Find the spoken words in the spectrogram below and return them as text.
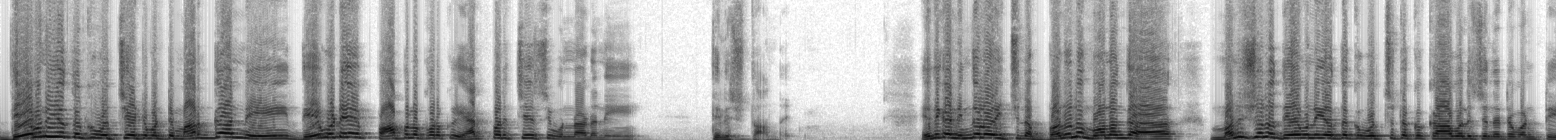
దేవుని యొద్దకు వచ్చేటువంటి మార్గాన్ని దేవుడే పాపల కొరకు ఏర్పరిచేసి ఉన్నాడని తెలుస్తోంది. ఎందుకంటే ఇందులో ఇచ్చిన బలుల మూలంగా మనుషులు దేవుని యొద్దకు వచ్చుటకు కావలసినటువంటి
